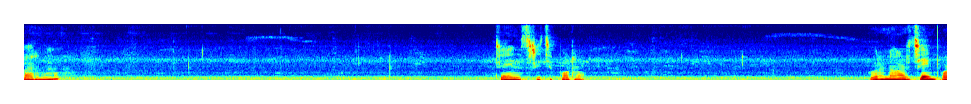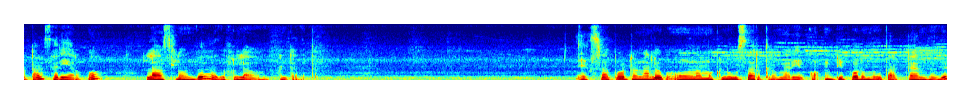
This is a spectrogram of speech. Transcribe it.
பாருங்கள் செயின் ஸ்டிச்சு போடுறோம். ஒரு நாலு செயின் போட்டால் சரியாக இருக்கும். லாஸ்ட்டில் வந்து அது ஃபுல்லாக பண்ணுறதுக்கு எக்ஸ்ட்ரா போட்டோனாலும் நமக்கு லூஸாக இருக்கிற மாதிரி இருக்கும். இப்படி போடும்போது கரெக்டாக இருந்தது.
